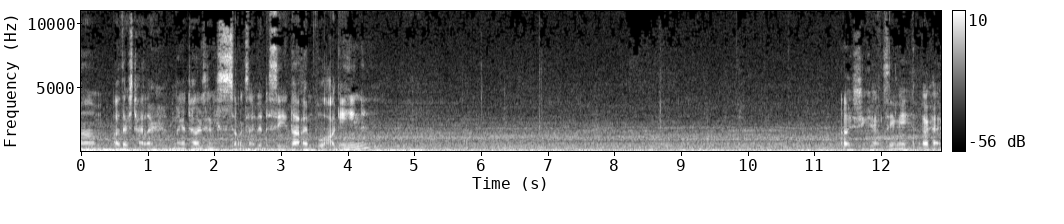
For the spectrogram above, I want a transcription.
um, oh, there's Tyler. Oh my god, Tyler's gonna be so excited to see that I'm vlogging. Oh, she can't see me. Okay.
